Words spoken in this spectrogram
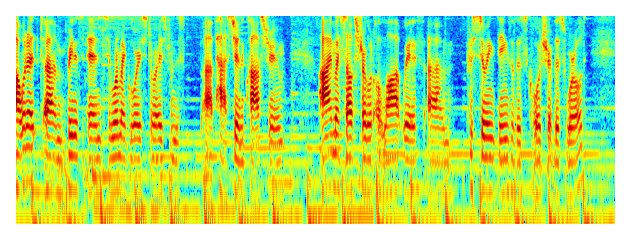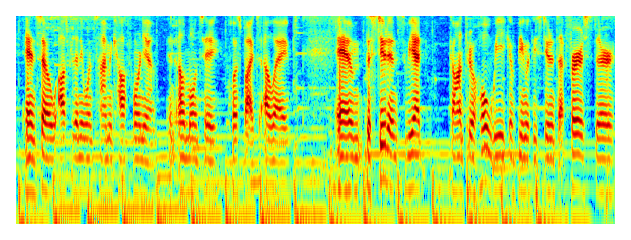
I want to um, bring this into one of my glory stories from this uh, past year in the classroom. I myself struggled a lot with um, pursuing things of this culture, of this world, and so I was presenting one time in California, in El Monte, close by to LA. And the students, we had gone through a whole week of being with these students. At first, they're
